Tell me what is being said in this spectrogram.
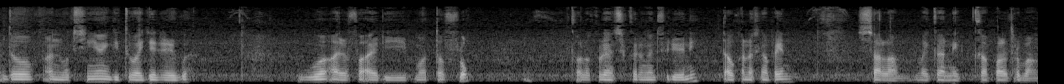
untuk unboxingnya gitu aja dari gue gue Alpha ID Motovlog. Kalau kalian suka dengan video ini tahu kan harus ngapain? Salam mekanik kapal terbang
